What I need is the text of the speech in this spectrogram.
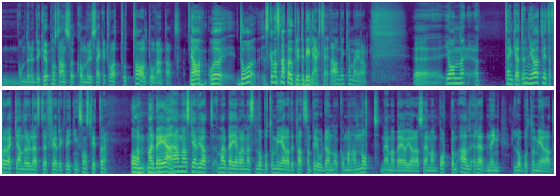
mm, om det nu dyker upp någonstans så kommer det säkert vara totalt oväntat. Ja, och då ska man snappa upp lite billiga aktier. Ja, det kan man göra. Uh, John, jag tänker att du njöt lite förra veckan när du läste Fredrik Wikingssons Twitter. Om Marbella? Ja, man skrev ju att Marbella var den mest lobotomerade platsen på jorden och om man har något med Marbella att göra så är man bortom all räddning lobotomerad.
